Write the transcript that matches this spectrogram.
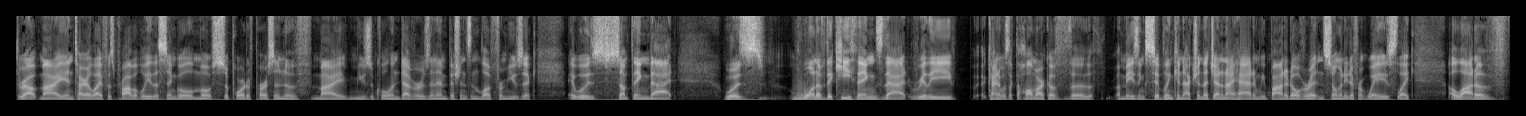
throughout my entire life, was probably the single most supportive person of my musical endeavors and ambitions and love for music. It was something that was one of the key things that really kind of was like the hallmark of the amazing sibling connection that Jen and I had. And we bonded over it in so many different ways. Like a lot of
